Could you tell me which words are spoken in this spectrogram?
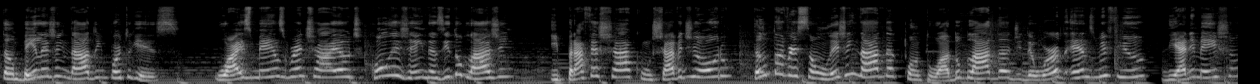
também legendado em português. Wise Man's Grandchild, com legendas e dublagem, e para fechar com chave de ouro, tanto a versão legendada quanto a dublada de The World Ends With You, The Animation,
